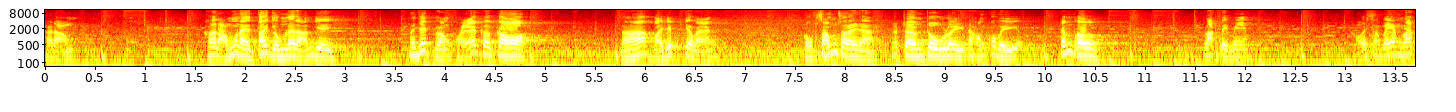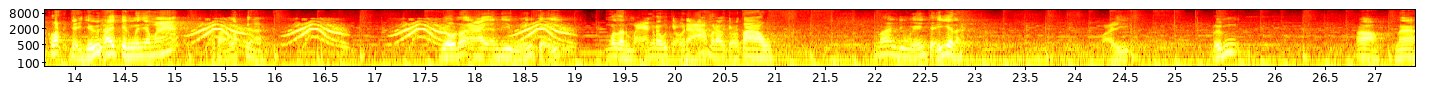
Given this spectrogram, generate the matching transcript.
khởi động. Khởi động cái này tác dụng để làm gì? Nó giúp bạn khỏe cơ co. Đó, và giúp cho bạn cột sống sau đây nè, nó trơn tru ly nó không có bị chấn thương. Lắc tìm em. Hỏi sao bé em lắc lắc vậy giữ hai chân lên nha má. Thằng lắc vậy nè vô nói ai anh Duy Nguyễn chỉ. Mới lên mạng đâu có chọi đá mà đâu chọi tao. Nói anh Duy Nguyễn chỉ vậy nè. Vậy đứng. À, nè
